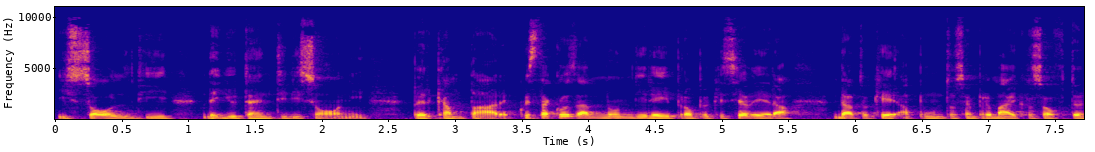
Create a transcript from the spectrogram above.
i soldi degli utenti di Sony per campare. Questa cosa non direi proprio che sia vera, dato che appunto sempre Microsoft,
